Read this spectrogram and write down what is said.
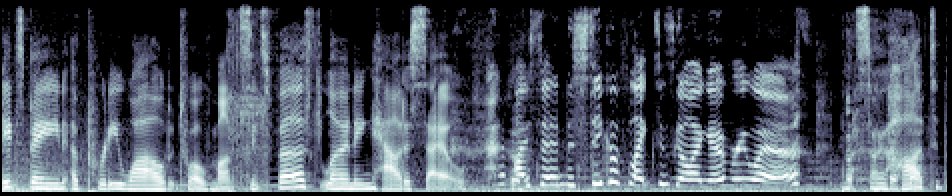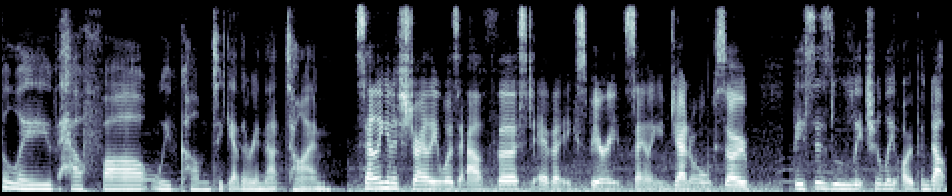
It's been a pretty wild 12 months since first learning how to sail. I said the sticker flakes is going everywhere. It's so hard to believe how far we've come together in that time. Sailing in Australia was our first ever experience sailing in general, so this has literally opened up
